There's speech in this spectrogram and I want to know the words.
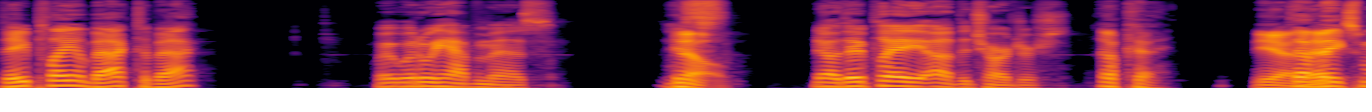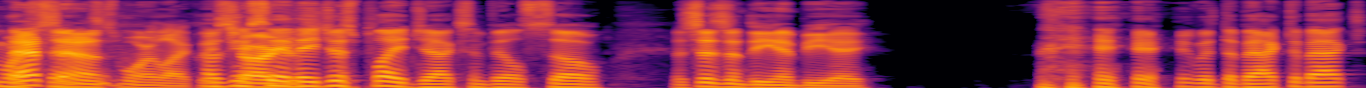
They play him back to back? Wait, what do we have them as? No. No, they play uh, the Chargers. Okay. Yeah. That makes more That sense. sounds more likely. I was going to say they just played Jacksonville, so This isn't the NBA. with the back to backs.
